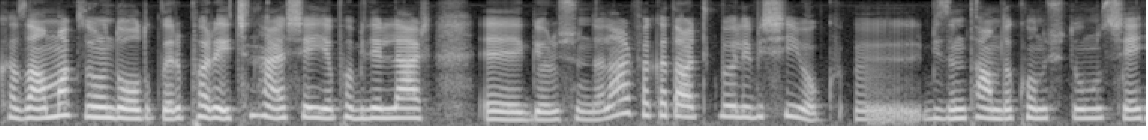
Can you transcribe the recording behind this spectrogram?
kazanmak zorunda oldukları para için her şeyi yapabilirler e, görüşündeler. Fakat artık böyle bir şey yok. E, bizim tam da konuştuğumuz şey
